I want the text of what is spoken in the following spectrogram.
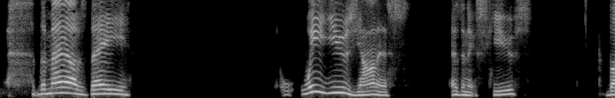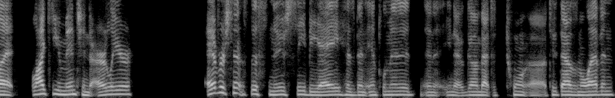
the Mavs they we use Giannis as an excuse, but like you mentioned earlier, ever since this new CBA has been implemented, and you know, going back to tw- uh, 2011,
